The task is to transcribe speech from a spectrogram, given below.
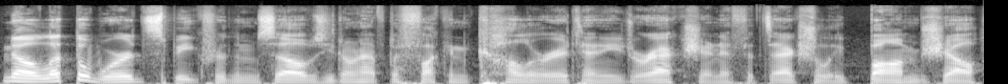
No, let the words speak for themselves. You don't have to fucking color it any direction. If it's actually bombshell,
